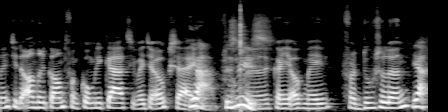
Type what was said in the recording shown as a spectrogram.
Een beetje de andere kant van communicatie, wat je ook zei. Ja, precies. Uh, daar kan je ook mee verdoezelen. Ja.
